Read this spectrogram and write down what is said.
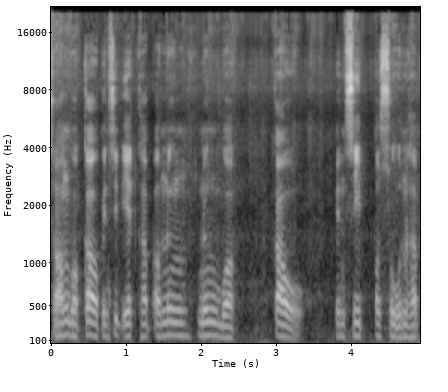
สองบวกเก้าเป็นสิบเอ็ดครับเอาหนึ่งหนึ่งบวกเก้าเป็นสิบเอาศูนย์ครับ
